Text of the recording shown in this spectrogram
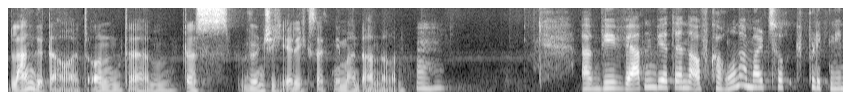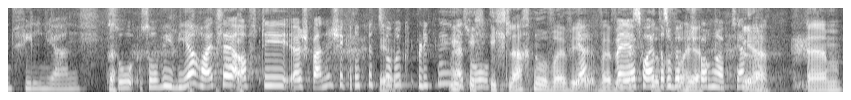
lang gedauert. Und ähm, das wünsche ich ehrlich gesagt niemand anderem. Mhm. Äh, wie werden wir denn auf Corona mal zurückblicken in vielen Jahren? So, so wie wir heute auf die äh, spanische Grippe zurückblicken? Also, ich, ich lache nur, weil wir, ja, weil wir weil das ihr vorher darüber vorher, gesprochen habt. Ja, ja ähm,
